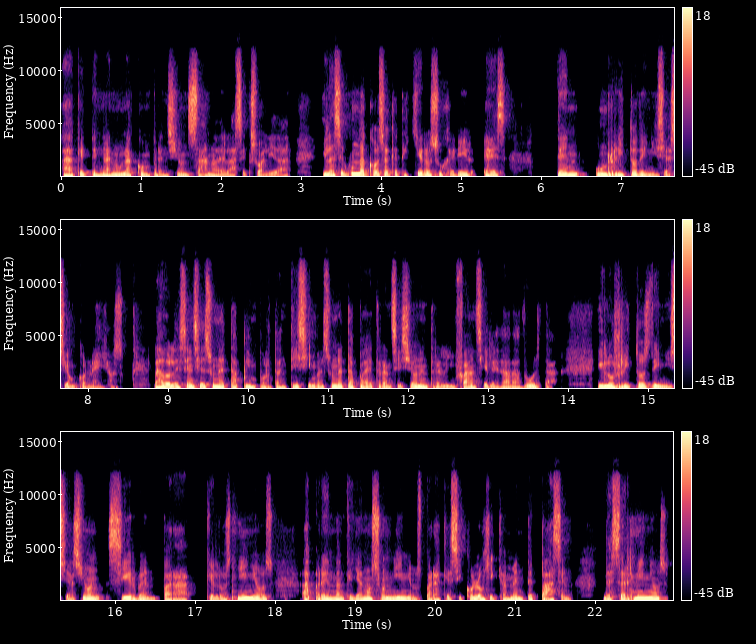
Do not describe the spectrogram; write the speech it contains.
a que tengan una comprensión sana de la sexualidad. Y la segunda cosa que te quiero sugerir es ten un rito de iniciación con ellos. La adolescencia es una etapa importantísima, es una etapa de transición entre la infancia y la edad adulta. Y los ritos de iniciación sirven para que los niños aprendan que ya no son niños, para que psicológicamente pasen de ser niños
